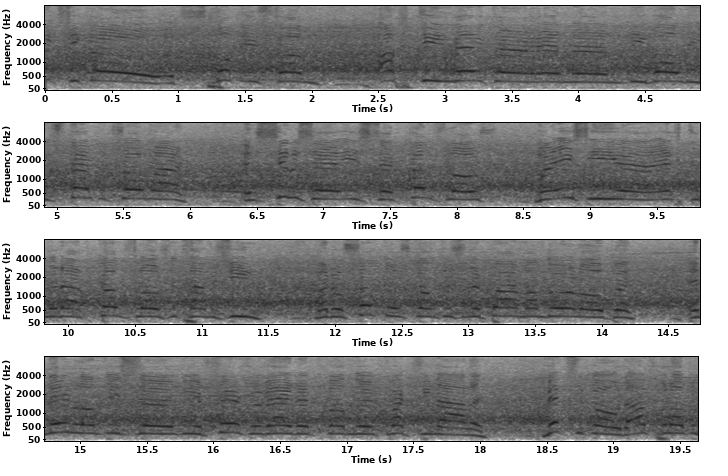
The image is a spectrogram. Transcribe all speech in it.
Mexico. Het schot is van 18 meter. En die bal die stuit het zomaar. En Sillissen is kansloos. Maar is hij echt inderdaad kansloos? Dat gaan we zien. Maar Dos Santos kan tussen een paar man doorlopen. En Nederland is uh, weer ver verwijderd van de kwartfinale. Mexico de afgelopen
